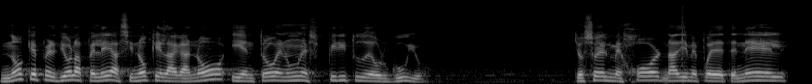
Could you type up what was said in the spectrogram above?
no que perdió la pelea, sino que la ganó y entró en un espíritu de orgullo. Yo soy el mejor, nadie me puede detener,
